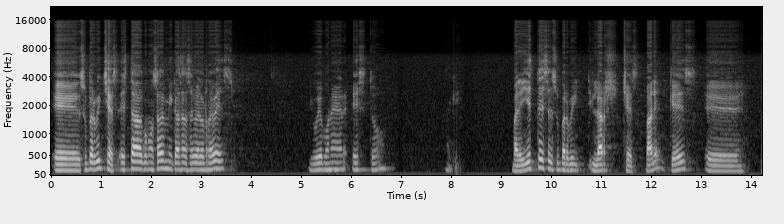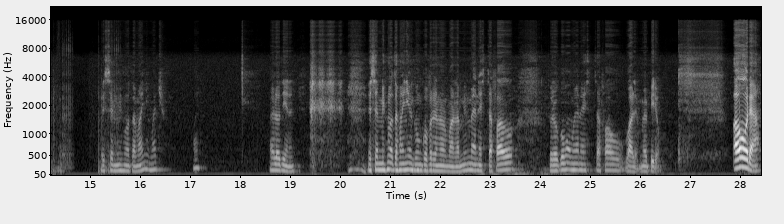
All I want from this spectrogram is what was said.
Eh, Super Big Chest. Esta, como saben, mi casa se ve al revés. Y voy a poner esto aquí. Vale, y este es el Super Big Large Chest, ¿vale? Que es... Eh, es el mismo tamaño, macho. ahí lo tienen. es el mismo tamaño que un cofre normal. A mí me han estafado pero como me han estafado... Vale, me piro. Ahora,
